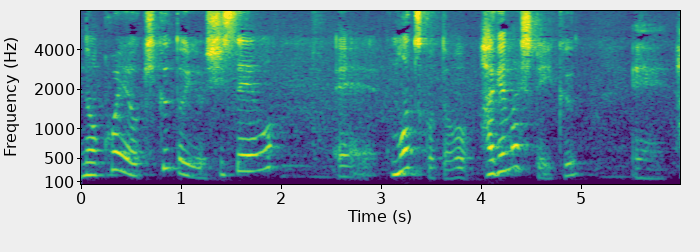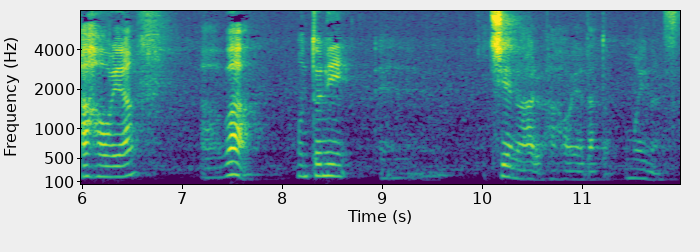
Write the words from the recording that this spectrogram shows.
ー、の声を聞くという姿勢を、えー、持つことを励ましていく、えー、母親は本当に、えー、知恵のある母親だと思います。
